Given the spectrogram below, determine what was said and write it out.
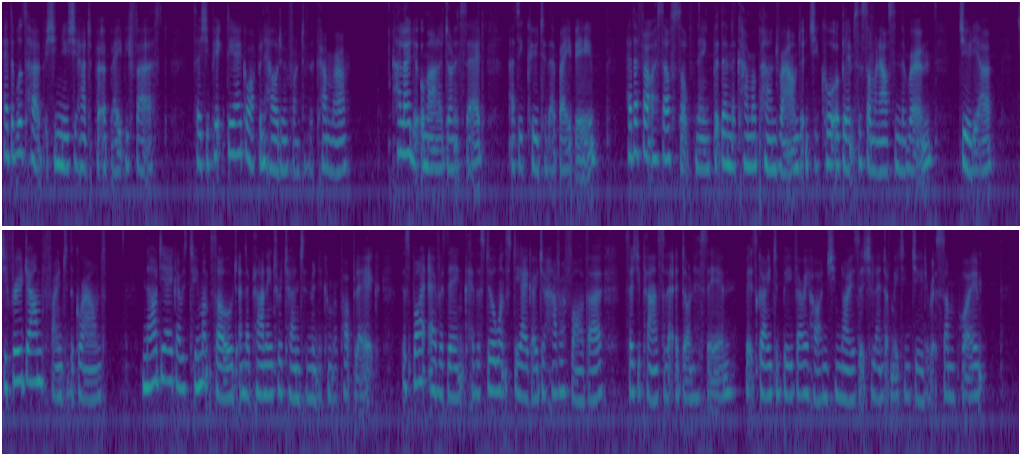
Heather was hurt, but she knew she had to put her baby first. So she picked Diego up and held him in front of the camera. Hello, little man, Adonis said as he cooed to their baby. Heather felt herself softening, but then the camera panned round and she caught a glimpse of someone else in the room Julia. She threw down the phone to the ground. Now Diego is two months old and they're planning to return to the Dominican Republic. Despite everything, Heather still wants Diego to have her father, so she plans to let Adonis see him. But it's going to be very hard and she knows that she'll end up meeting Julia at some point.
